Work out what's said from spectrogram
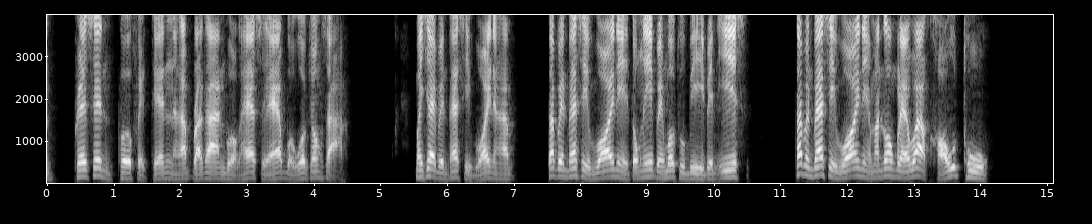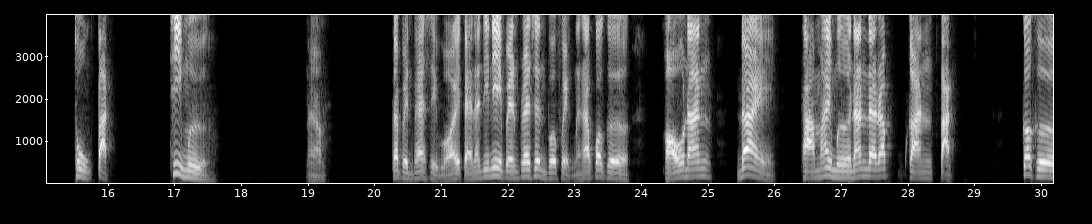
present perfect tense นะครับ ประธานบวก has หรือ have บวก verb ช่องสามไม่ใช่เป็น passive voice นะครับ ถ้าเป็น passive voice นี่ ตรงนี้เป็น verb to be เป็น is ถ้าเป็น passive voice เนี่ยมันต้องแปลว่าเขาถูก ถูกตัดที่มือนะครับถ้าเป็น passive voice แต่ในที่นี้เป็น present perfect นะครับ ก็คือเขานั้นได้ทำให้มือนั้นได้รับการตัด ก็คือ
